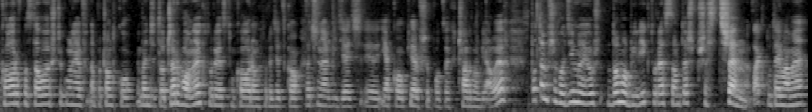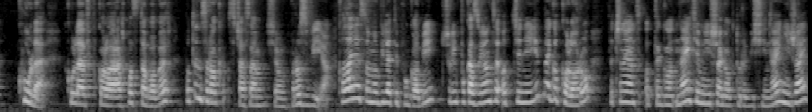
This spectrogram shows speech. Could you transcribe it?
kolorów podstawowych, szczególnie na początku będzie to czerwony, który jest tym kolorem, który dziecko zaczyna widzieć e, jako pierwszy po tych czarno-białych. Potem przechodzimy już do mobili, które są też przestrzenne. Tak? Tutaj mamy kule. Kule w kolorach podstawowych, bo ten wzrok z czasem się rozwija. Kolejne są mobile typu Gobi, czyli pokazujące odcienie jednego koloru, zaczynając od tego najciemniejszego, który wisi najniżej,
